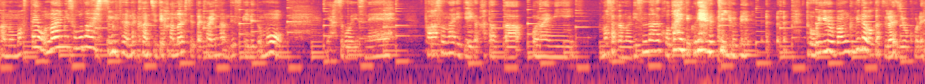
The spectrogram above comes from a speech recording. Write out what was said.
あのマスターお悩み相談室みたいな感じで話してた回なんですけれども。いやすごいですね。パーソナリティが語ったお悩みまさかのリスナーが答えてくれるっていうね。どういう番組だ若津ラジオこれ。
